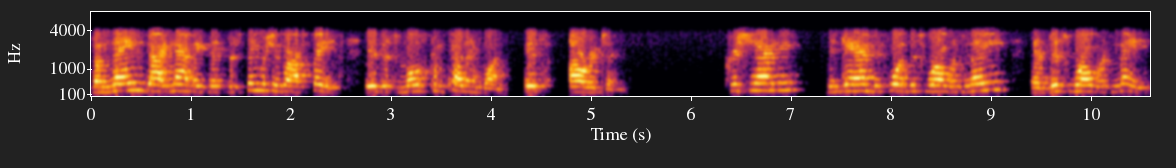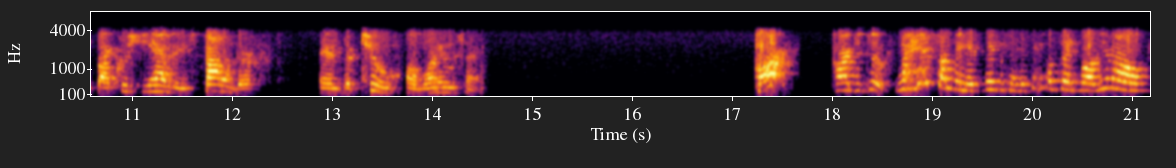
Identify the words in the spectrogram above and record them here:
The main dynamic that distinguishes our faith is its most compelling one its origin. Christianity began before this world was made, and this world was made by Christianity's founder, and the two are one and the same. Hard, hard to do. Now, here's something that's interesting. That people think, well, you know,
